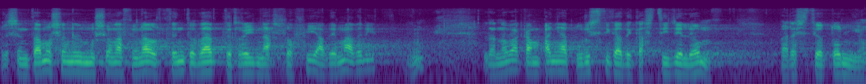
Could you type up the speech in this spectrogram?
presentamos en el Museo Nacional Centro de Arte Reina Sofía de Madrid ¿eh? la nueva campaña turística de Castilla y León para este otoño.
